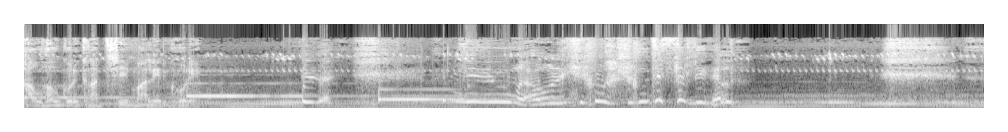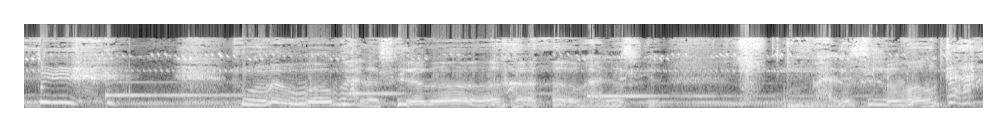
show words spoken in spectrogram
হাউ হাউ করে কাঁদছে মালের ঘোরে। ভালো ছিল গো, ভালো ছিল। ভালো ছিল বউটা।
